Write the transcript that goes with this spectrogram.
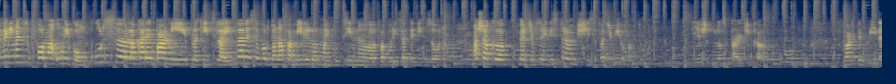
eveniment sub forma unui concurs uh, la care banii plătiți la intrare se vor dona familiilor mai puțin uh, favorizate din zonă. Așa că mergem să ne distrăm și să facem și o faptă bună. Ești nostalgică? Foarte bine,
